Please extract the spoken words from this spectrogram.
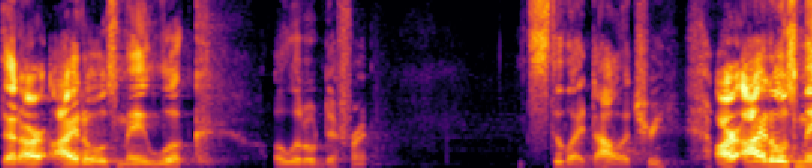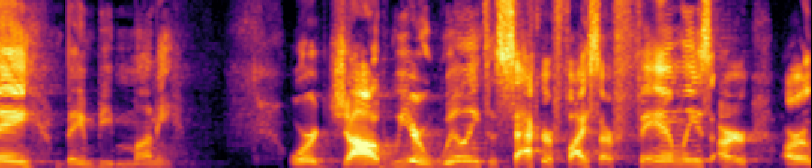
That our idols may look a little different. It's still idolatry. Our idols may, may be money or a job. We are willing to sacrifice our families, our, our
